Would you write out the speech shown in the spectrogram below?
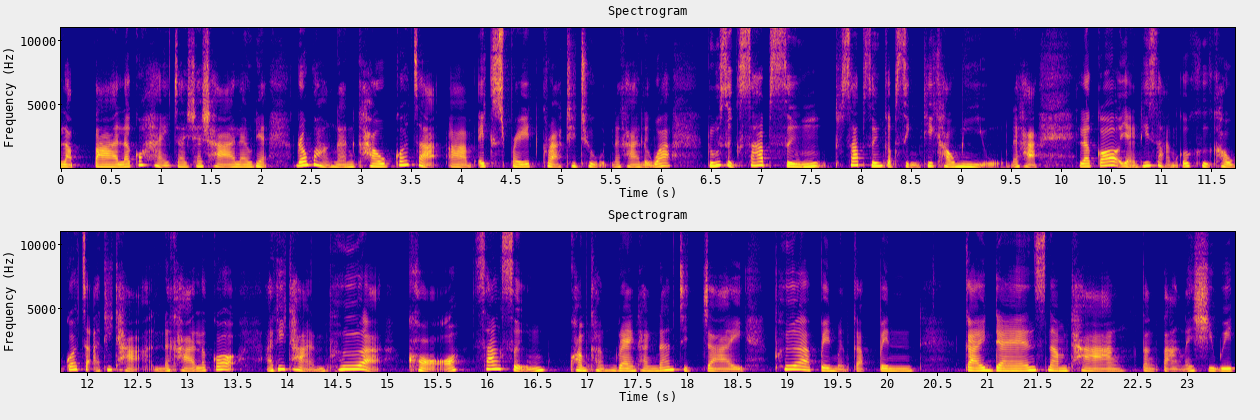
หลับตาแล้วก็หายใจช้าๆ แล้วเนี่ย ระหว่างนั้นเขาก็จะ express gratitude นะคะ หรือว่ารู้สึกซาบซึ้งซาบซึ้งกับสิ่งที่เขามีอยู่นะคะ แล้วก็อย่างที่ 3 ก็คือเขาก็จะอธิษฐานนะคะ แล้วก็อธิษฐานเพื่อขอสร้างเสริมความแข็งแรงทางด้านจิตใจ เพื่อเป็นเหมือนกับเป็น guidance นำทางต่างๆ ในชีวิต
